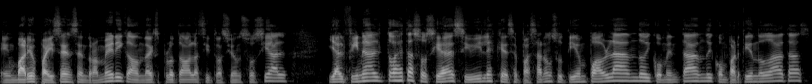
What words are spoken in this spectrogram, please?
en varios países en Centroamérica donde ha explotado la situación social y al final todas estas sociedades civiles que se pasaron su tiempo hablando y comentando y compartiendo datos,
